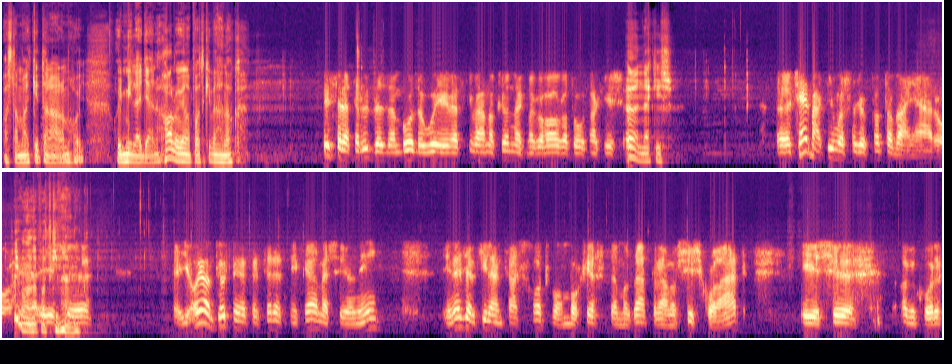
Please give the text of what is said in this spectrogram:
aztán majd kitalálom, hogy, hogy mi legyen. Halló, jó napot kívánok! Tisztelettel üdvözlöm, boldog új évet kívánok önnek, meg a hallgatóknak is. Önnek is. Eh, Csermák Timos vagyok Tatabányáról. Jó napot kívánok! Eh, egy olyan történetet szeretnék elmesélni. Én 1960-ban kezdtem az általános iskolát, és amikor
